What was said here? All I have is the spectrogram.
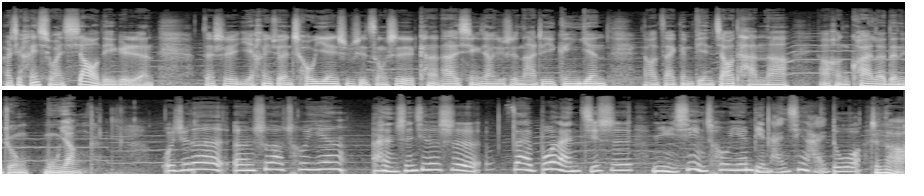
而且很喜欢笑的一个人，但是也很喜欢抽烟，是不是？总是看到他的形象就是拿着一根烟，然后再跟别人交谈呐、然后很快乐的那种模样。我觉得，嗯，说到抽烟，很神奇的是，在波兰其实女性抽烟比男性还多，真的啊，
